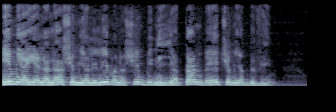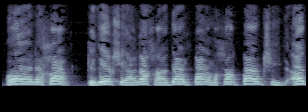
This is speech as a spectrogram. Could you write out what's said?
אם מהיללה שמייללים אנשים בנהייתן בעת שמייבבים, או ההנחה כדרך שיענך האדם פעם אחר פעם כשידאג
